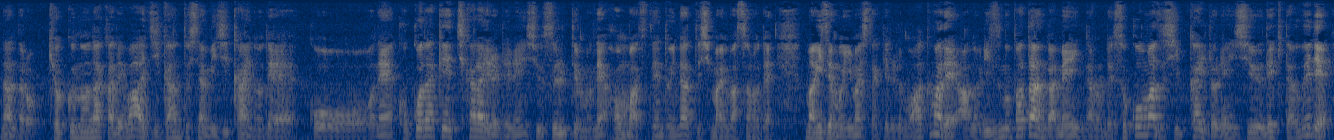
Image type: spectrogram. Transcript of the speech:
なんだろう曲の中では時間としては短いのでこうねここだけ力入れて練習するっていうのもね本末転倒になってしまいますのでまあ以前も言いましたけれどもあくまであのリズムパターンがメインなのでそこをまずしっかりと練習できた上で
